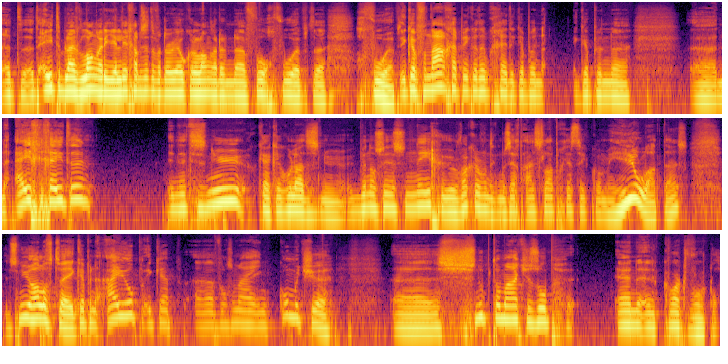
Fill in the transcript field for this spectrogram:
het, het, eten blijft langer in je lichaam zitten, waardoor je ook een langer een eh, vol gevoel hebt, gevoel hebt. Ik heb vandaag heb ik wat heb ik gegeten. Ik heb een, ik heb een, een ei gegeten. En het is nu... Kijk, hoe laat is het nu? Ik ben al sinds 9 uur wakker, want ik moest echt uitslapen gisteren. Ik kwam heel laat thuis. Het is nu half twee. Ik heb een ei op. Ik heb volgens mij een kommetje snoeptomaatjes op. En een kwart wortel.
